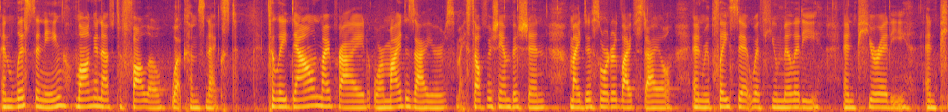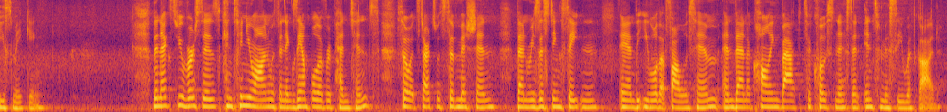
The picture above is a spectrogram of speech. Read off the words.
and listening long enough to follow what comes next, to lay down my pride or my desires, my selfish ambition, my disordered lifestyle, and replace it with humility and purity and peacemaking. The next few verses continue on with an example of repentance. So it starts with submission, then resisting Satan and the evil that follows him, and then a calling back to closeness and intimacy with God.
